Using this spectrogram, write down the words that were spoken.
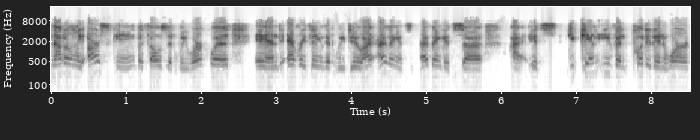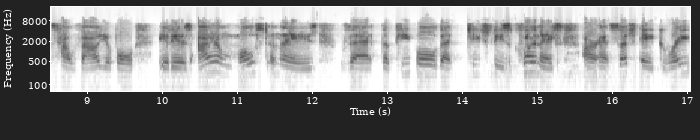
not only our skiing but those that we work with and everything that we do. I, I think it's I think it's uh, I, it's you can't even put it in words how valuable it is. I am most amazed that the people that teach these clinics are at such a great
